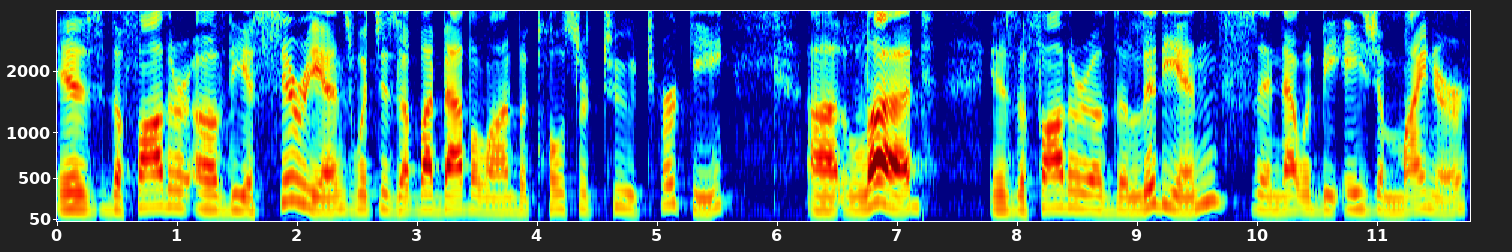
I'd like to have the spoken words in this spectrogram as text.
is the father of the Assyrians, which is up by Babylon, but closer to Turkey. Uh, Lud is the father of the Lydians, and that would be Asia Minor,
